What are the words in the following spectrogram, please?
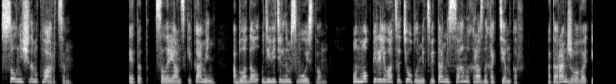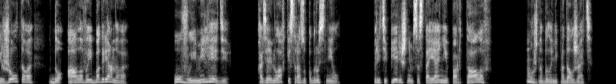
с солнечным кварцем?» Этот соларианский камень обладал удивительным свойством. Он мог переливаться теплыми цветами самых разных оттенков, от оранжевого и желтого до алого и багряного. «Увы, миледи!» Хозяин лавки сразу погрустнел. При теперешнем состоянии порталов можно было не продолжать.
